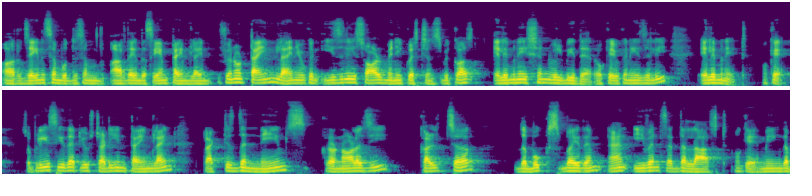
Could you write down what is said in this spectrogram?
or Jainism, Buddhism, are they in the same timeline? If you know timeline, you can easily solve many questions because elimination will be there. Okay, you can easily eliminate. Okay, so please see that you study in timeline, practice the names, chronology, culture, the books by them, and events at the last. Okay, meaning the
